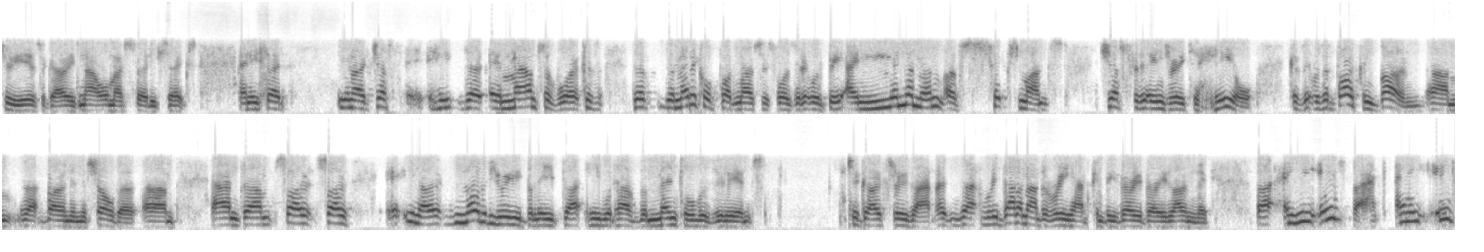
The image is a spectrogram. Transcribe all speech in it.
two years ago. He's now almost 36, and he said, you know, just he, the amount of work because the, the medical prognosis was that it would be a minimum of six months just for the injury to heal because it was a broken bone, um, that bone in the shoulder. Um, and um, so, so, you know, nobody really believed that he would have the mental resilience to go through that. That, that amount of rehab can be very, very lonely. But he is back, and he is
